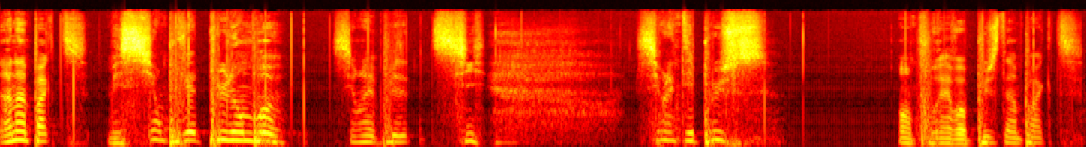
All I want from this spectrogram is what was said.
un, impact. Mais si on pouvait être plus nombreux, si on, plus, si on était plus, on pourrait avoir plus d'impact.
